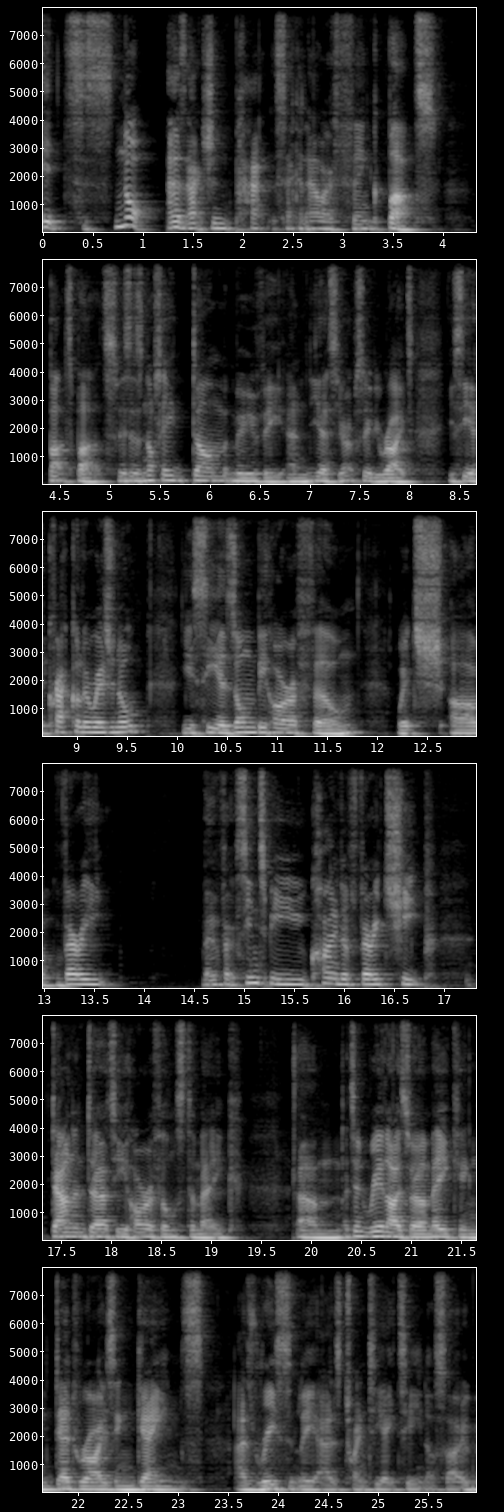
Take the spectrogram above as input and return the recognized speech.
It's not as action-packed second hour, I think, but but, but, this is not a dumb movie. And yes, you're absolutely right. You see a Crackle original, you see a zombie horror film, which are very, they seem to be kind of very cheap, down and dirty horror films to make. Um, I didn't realize they were making Dead Rising games as recently as 2018 or so.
